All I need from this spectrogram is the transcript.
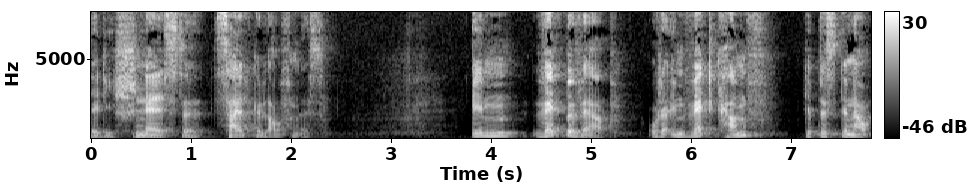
der die schnellste Zeit gelaufen ist. Im Wettbewerb oder im Wettkampf gibt es genau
